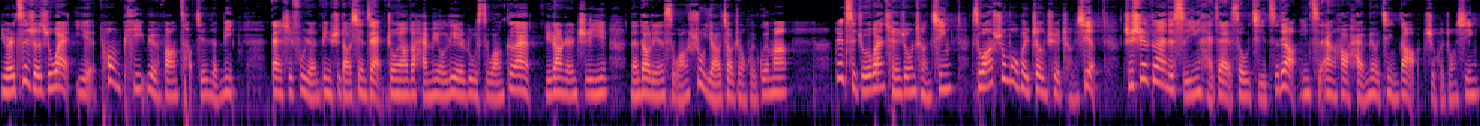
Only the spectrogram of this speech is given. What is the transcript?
女儿自责之外，也痛批院方草菅人命。但是富人病逝到现在，中央都还没有列入死亡个案，也让人质疑：难道连死亡数也要校正回归吗？对此，主官陈忠澄清，死亡数目会正确呈现，只是个案的死因还在搜集资料，因此暗号还没有进到指挥中心。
